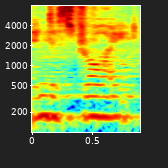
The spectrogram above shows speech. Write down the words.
Been destroyed.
